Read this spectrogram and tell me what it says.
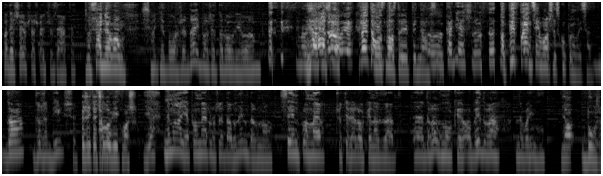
подешевше щось взяти. Ну, сьогодні вам. Сьогодні, Боже, дай Боже здоров'я вам. Ну, я що Здоров'я. Гляньте, у вас настрій піднявся. Звісно. Ну, пів пенсії ваші скупилися. Да, дуже більше. Скажіть, а чоловік ваш є? Немає, помер уже давним-давно. Син помер 4 роки назад. Е, Два внуки, обидва на війні. Я дуже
